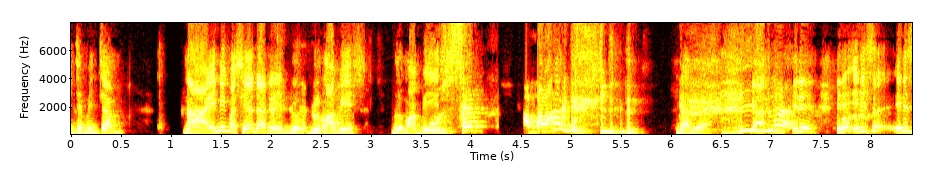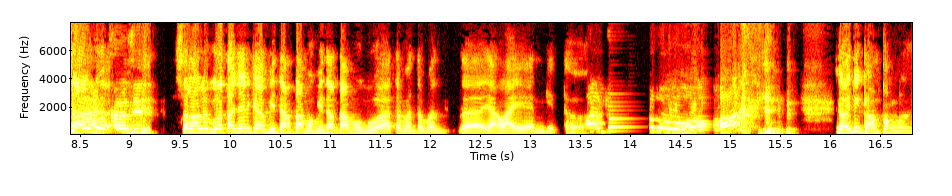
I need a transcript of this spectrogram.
bincang-bincang. Nah, ini masih ada nih, belum belum habis, belum habis. Buset, apalagi? Gak, gak. gak. Ini ini ini ini selalu gue selalu gue tanyain ke bintang tamu bintang tamu gue teman-teman uh, yang lain gitu. Waduh, apa Gak ini gampang loh.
